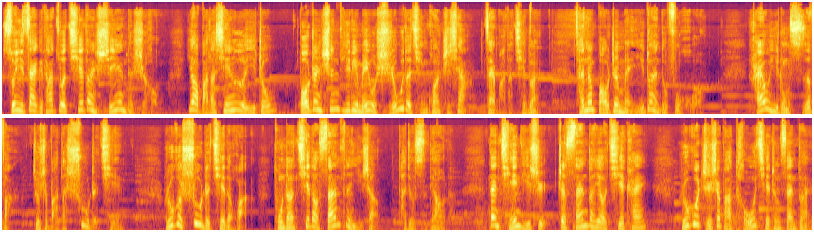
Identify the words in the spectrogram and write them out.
所以在给它做切断实验的时候，要把它先饿一周，保证身体里没有食物的情况之下，再把它切断，才能保证每一段都复活。还有一种死法就是把它竖着切。如果竖着切的话，通常切到三份以上，它就死掉了。但前提是这三段要切开。如果只是把头切成三段，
